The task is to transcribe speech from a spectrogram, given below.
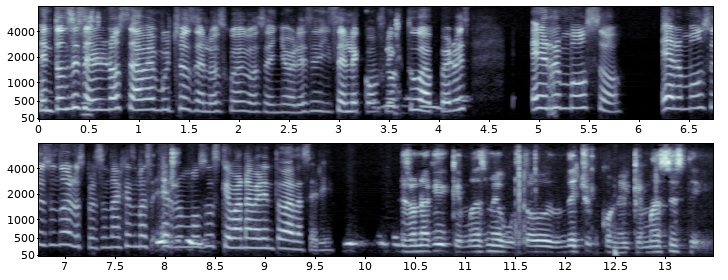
Entonces Pues- él no sabe muchos de los juegos, señores, y se le conflictúa, pero es hermoso. Hermoso, es uno de los personajes más hermosos que van a ver en toda la serie. el personaje que más me gustó, de hecho con el que más este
